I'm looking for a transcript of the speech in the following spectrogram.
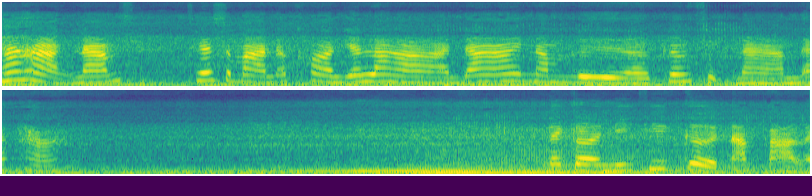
ถ้าหากน้ำเทศบาลนครยะลาได้นำเรือเครื่องสูบน้ำนะคะ ในกรณีที่เกิดน้ำป่าไหล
